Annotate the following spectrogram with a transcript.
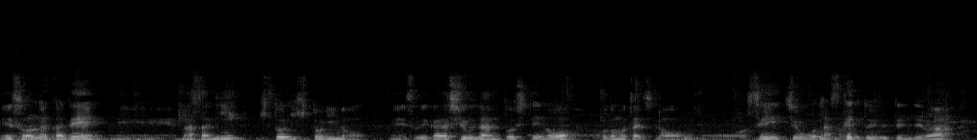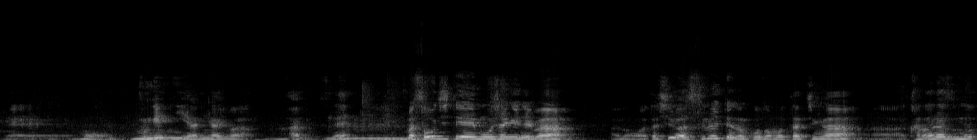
えーその中で、えーまさに一人一人の、えーそれから集団としての子供たちのお成長を助けるという点では、えーもう無限にやりがいはあるんですね。うんまあ、総じて申し上げれば、あの、私は全ての子供たちが必ず持っ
